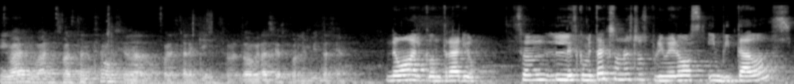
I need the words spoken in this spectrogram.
Igual, igual, bastante emocionado por estar aquí, sobre todo gracias por la invitación. No, al contrario, son, les comentaba que son nuestros primeros invitados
